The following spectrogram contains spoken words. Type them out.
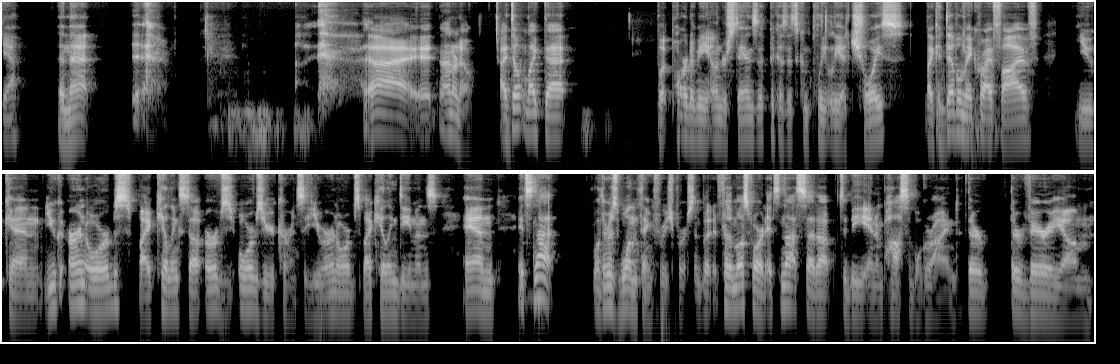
yeah and that uh, it, i don't know i don't like that but part of me understands it because it's completely a choice. Like in devil may cry 5 you can you can earn orbs by killing stuff orbs orbs are your currency. You earn orbs by killing demons. And it's not well there's one thing for each person but for the most part it's not set up to be an impossible grind. They're they're very um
